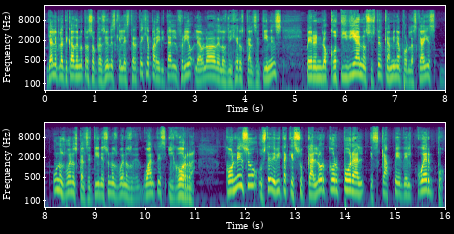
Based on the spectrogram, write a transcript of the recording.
Ya le he platicado en otras ocasiones que la estrategia para evitar el frío, le hablaba de los ligeros calcetines, pero en lo cotidiano, si usted camina por las calles, unos buenos calcetines, unos buenos guantes y gorra. Con eso usted evita que su calor corporal escape del cuerpo.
